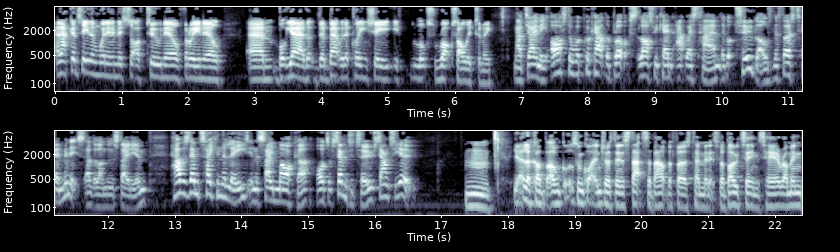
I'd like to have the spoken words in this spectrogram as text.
and I can see them winning this sort of 2 0, 3 0. Um, but yeah, the, the, bet with a clean sheet it looks rock solid to me. Now, Jamie, Arsenal were quick out the blocks last weekend at West Ham. They got two goals in the first 10 minutes at the London Stadium. How does them taking the lead in the same marker, odds of 7 to 2, sound to you? Mm. Yeah, look, I've, I've, got some quite interesting stats about the first 10 minutes for both teams here. I mean,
